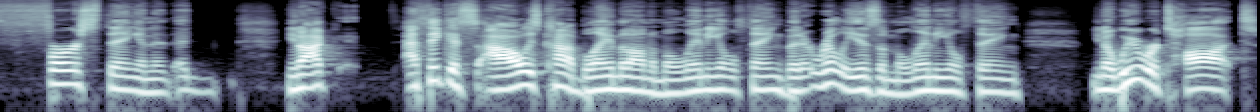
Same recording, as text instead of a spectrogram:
first thing. And, uh, you know, I, I think it's, I always kind of blame it on a millennial thing, but it really is a millennial thing. You know, we were taught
